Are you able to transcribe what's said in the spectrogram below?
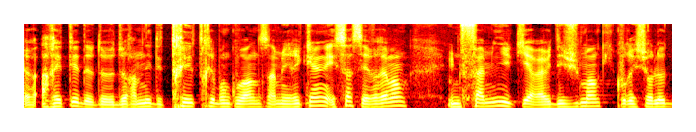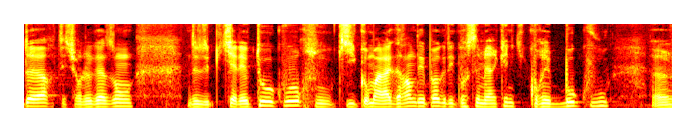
euh, arrêté de, ramener des très très bons courants américains et ça c'est vraiment une famille qui avait des juments qui couraient sur le dirt et sur le gazon de, qui allaient tôt aux courses ou qui comme à la grande époque des courses américaines qui couraient beaucoup. Euh,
